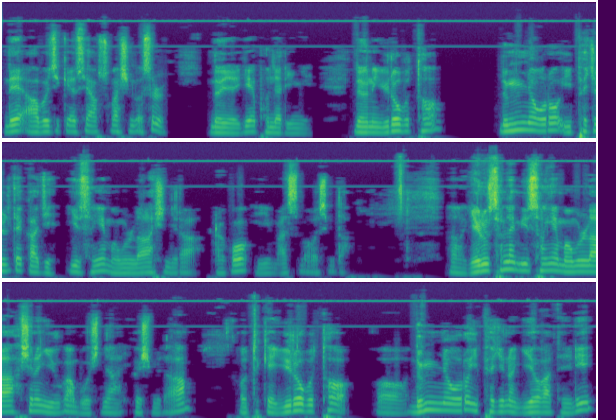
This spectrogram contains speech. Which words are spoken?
내 아버지께서 약속하신 것을 너희에게 보내리니 너희는 위로부터 능력으로 입혀질 때까지 이 성에 머물라 하시니라 라고 이 말씀하고 있습니다. 어, 예루살렘 이 성에 머물라 하시는 이유가 무엇이냐 이것입니다. 어떻게 위로부터 어, 능력으로 입혀지는 이와 같은 일이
